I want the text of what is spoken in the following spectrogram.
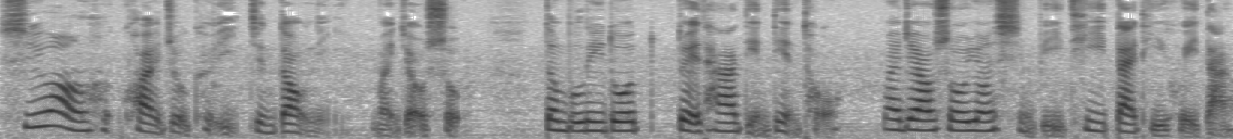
希望很快就可以见到你，麦教授。邓布利多对他点点头。麦教授用擤鼻涕代替回答。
